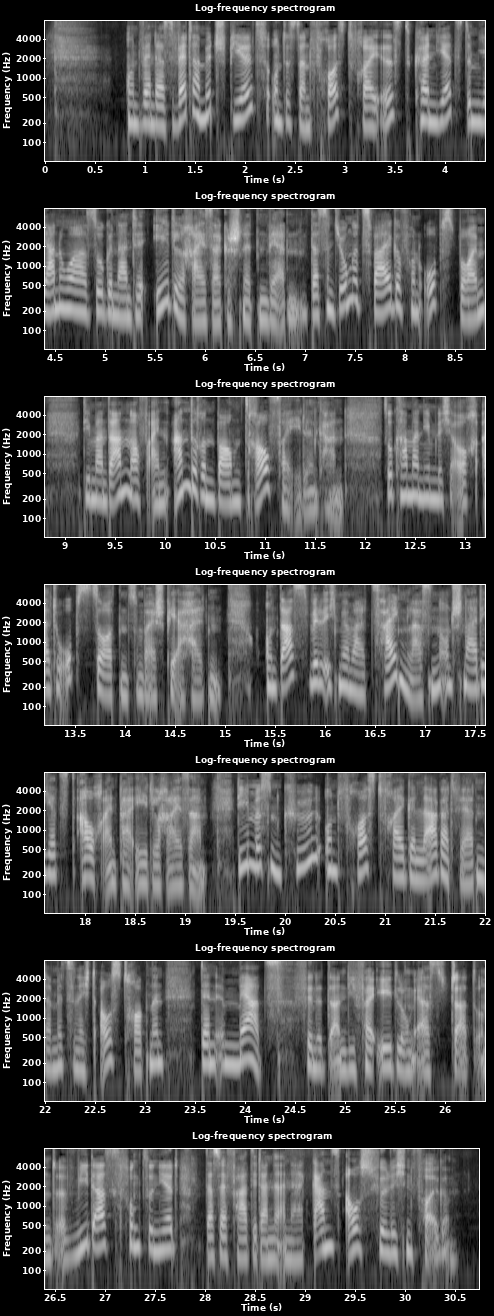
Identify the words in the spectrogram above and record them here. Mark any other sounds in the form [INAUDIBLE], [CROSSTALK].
Und wenn das Wetter mitspielt und es dann frostfrei ist, können jetzt im Januar sogenannte Edelreiser geschnitten werden. Das sind junge Zweige von Obstbäumen, die man dann auf einen anderen Baum drauf veredeln kann. So kann man nämlich auch alte Obstsorten zum Beispiel erhalten. Und das will ich mir mal zeigen lassen und schneide jetzt auch ein paar Edelreiser. Die müssen kühl und frostfrei gelagert werden, damit sie nicht austrocknen, denn im März findet dann die Veredelung erst statt. Und wie das funktioniert, das erfahrt ihr dann in einer ganz ausführlichen Folge.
